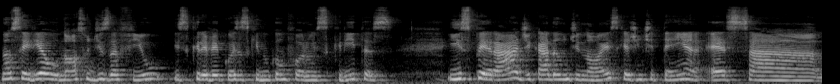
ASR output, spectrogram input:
Não seria o nosso desafio escrever coisas que nunca foram escritas e esperar de cada um de nós que a gente tenha essa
